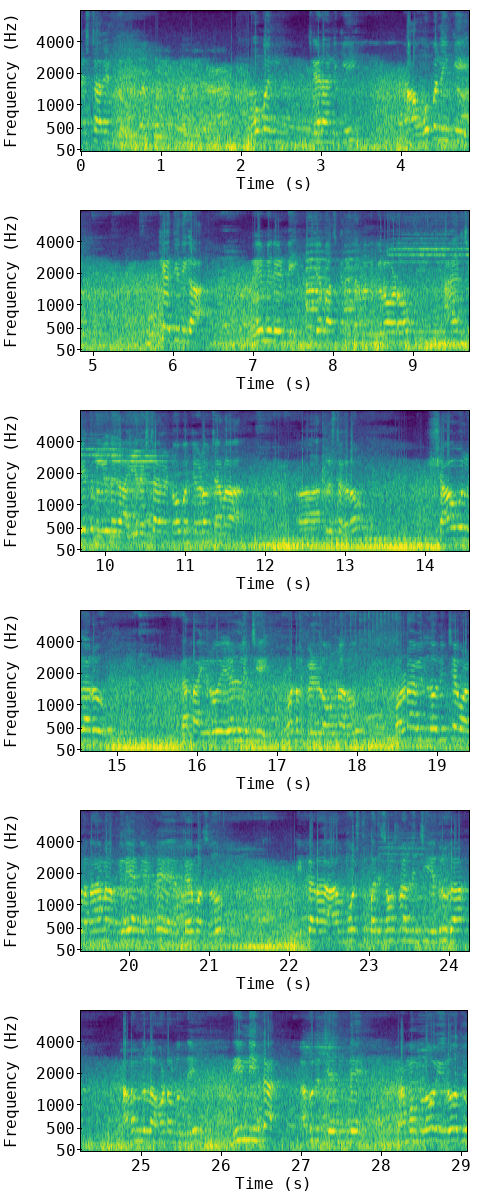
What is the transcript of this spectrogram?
రెస్టారెంట్ ఓపెన్ చేయడానికి ఆ ఓపెనింగ్కి ముఖ్య అతిథిగా రేమిరెడ్డి విజయభాస్కర్ రెడ్డి నన్ను పిలవడం ఆయన చేతుల మీదుగా ఈ రెస్టారెంట్ ఓపెన్ చేయడం చాలా అదృష్టకరం. షావుల్ గారు గత ఇరవై ఏళ్ళ నుంచి హోటల్ ఫీల్డ్లో ఉన్నారు. కొరడా వీధిలో నుంచే వాళ్ళ నాన్న బిర్యానీ అంటే ఫేమస్. ఇక్కడ ఆల్మోస్ట్ పది సంవత్సరాల నుంచి ఎదురుగా అలందుల్లా హోటల్ ఉంది. దీన్ని ఇంకా అభివృద్ధి చెందే క్రమంలో ఈరోజు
